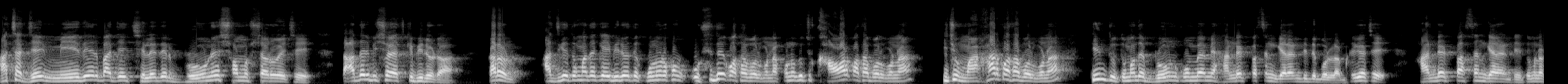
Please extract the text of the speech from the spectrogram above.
আচ্ছা যে মেয়েদের বা যে ছেলেদের ব্রণের সমস্যা রয়েছে, তাদের বিষয়ে আজকে ভিডিওটা। কারণ আজকে তোমাদেরকে এই ভিডিওতে কোনো রকম ওষুধের কথা বলব না, কোনো কিছু খাওয়ার কথা বলব না, কিছু মাখার কথা বলব না, কিন্তু তোমাদের ব্রণ কমবে আমি হান্ড্রেড পার্সেন্ট গ্যারান্টিতে বললাম, ঠিক আছে? হান্ড্রেড পার্সেন্ট গ্যারান্টি তোমরা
